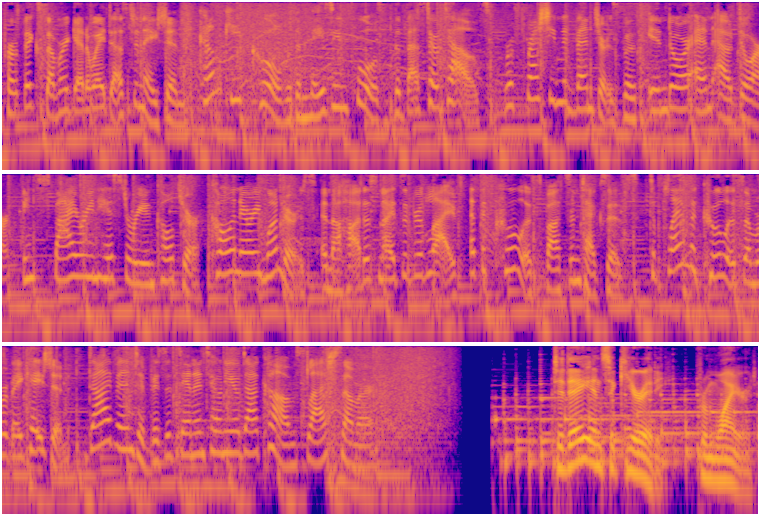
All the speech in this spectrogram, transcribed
perfect summer getaway destination. Come keep cool with amazing pools at the best hotels, refreshing adventures both indoor and outdoor, inspiring history and culture, culinary wonders, and the hottest nights of your life at the coolest spots in Texas. To plan the coolest summer vacation, dive into visitsanantonio.com slash summer. Today in Security from Wired.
